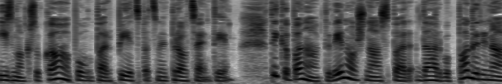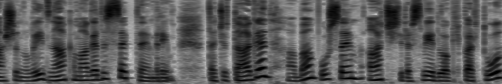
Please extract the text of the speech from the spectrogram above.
izmaksu kāpumu par 15%. Tika panākta vienošanās par darbu pagarināšanu līdz nākamā gada septembrim, taču tagad abām pusēm atšķiras viedokļi par to,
